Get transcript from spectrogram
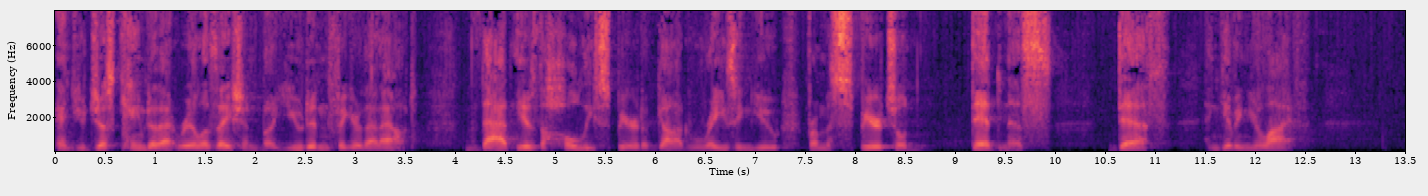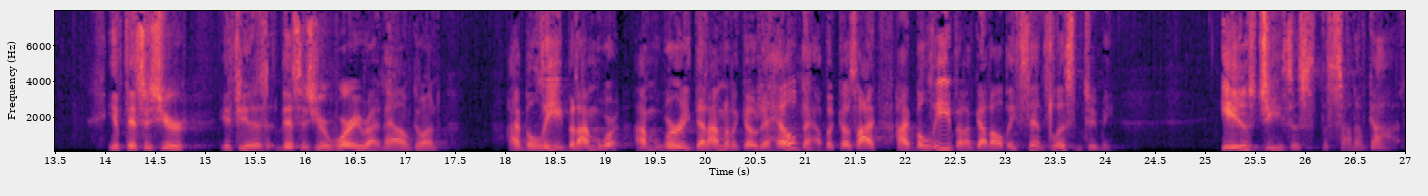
and you just came to that realization, but you didn't figure that out. That is the Holy Spirit of God raising you from a spiritual deadness, death, and giving you life. If this is your if you, this is your worry right now of going, I believe, but I'm, wor- I'm worried that I'm going to go to hell now because I, I believe and I've got all these sins. Listen to me. Is Jesus the Son of God?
